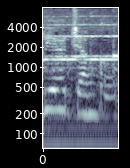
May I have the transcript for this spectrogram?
Audio Jungle.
